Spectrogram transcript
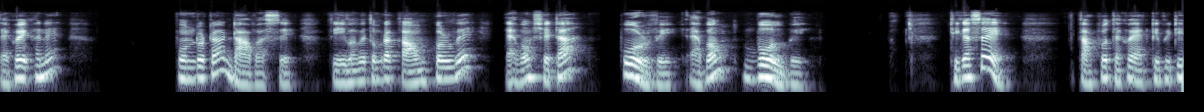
দেখো এখানে পনেরোটা ডাব আছে। তো এইভাবে তোমরা কাউন্ট করবে। এবং সেটা পড়বে এবং বলবে। ঠিক আছে? তারপর দেখো অ্যাক্টিভিটি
